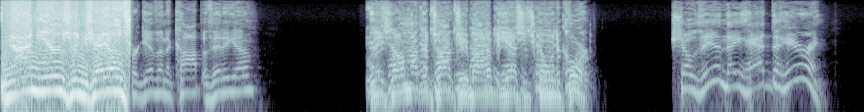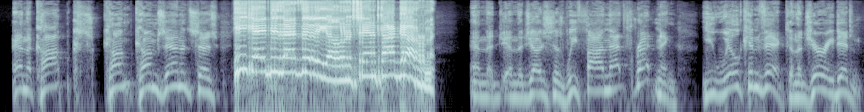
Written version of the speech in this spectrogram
nine years in jail for giving a cop a video. And he said, I'm not going to talk to you about it, but yes, it's going to court. So then they had the hearing. And the cop come, comes in and says, he gave me that video and it's anti-government. and the, and the judge says, we find that threatening. You will convict. And the jury didn't.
